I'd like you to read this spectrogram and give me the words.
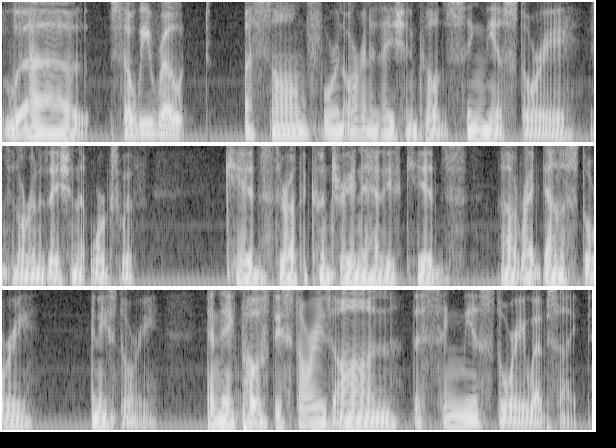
Uh, so we wrote a song for an organization called Sing Me a Story. It's an organization that works with kids throughout the country, and they have these kids uh, write down a story, any story, and they post these stories on the Sing Me a Story website,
